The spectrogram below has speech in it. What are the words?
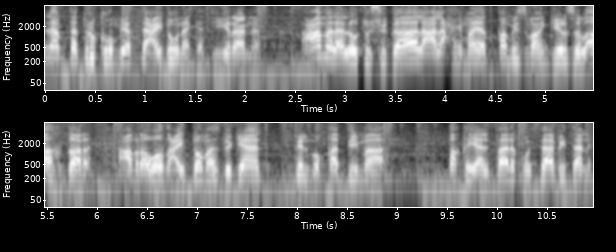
لم تتركهم يبتعدون كثيرا. عمل لوتو سودال على حماية قميص فان جيلز الأخضر عبر وضع توماس دوغانت في المقدمة. بقي الفارق ثابتا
